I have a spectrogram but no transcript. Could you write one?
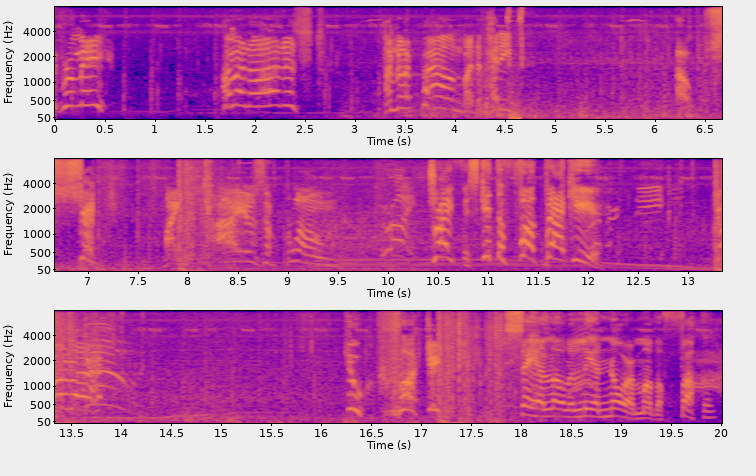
away from me! I'm an artist! I'm not bound by the petty... Oh, shit! My tires are blown! Dreyfuss, get the fuck back here! Go. You fucking... Say hello to Leonora, motherfucker.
